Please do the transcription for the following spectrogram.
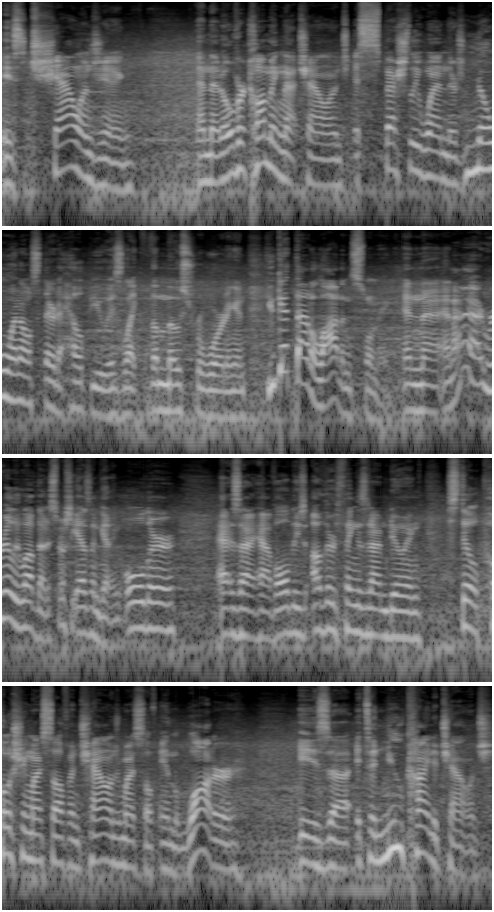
is challenging and then overcoming that challenge, especially when there's no one else there to help you, is like the most rewarding. And you get that a lot in swimming. And, uh, and I, I really love that, especially as I'm getting older, as I have all these other things that I'm doing, still pushing myself and challenging myself in the water is, uh, it's a new kind of challenge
